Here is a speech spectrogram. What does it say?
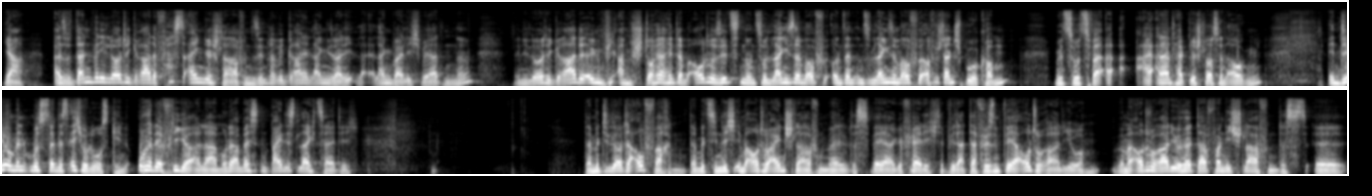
ja, also dann, wenn die Leute gerade fast eingeschlafen sind, weil wir gerade langweilig, langweilig werden, ne? Wenn die Leute gerade irgendwie am Steuer hinterm Auto sitzen und so langsam auf und dann und so langsam auf, auf die Standspur kommen, mit so zwei anderthalb geschlossenen Augen, in dem Moment muss dann das Echo losgehen. Oder der Fliegeralarm oder am besten beides gleichzeitig. Damit die Leute aufwachen, damit sie nicht im Auto einschlafen, weil das wäre ja gefährlich. Dafür sind wir ja Autoradio. Wenn man Autoradio hört, darf man nicht schlafen. Das äh,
